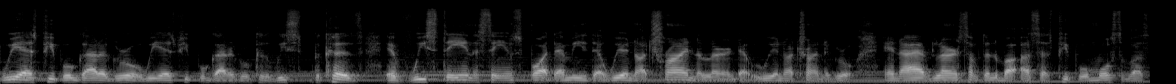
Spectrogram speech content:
we as people gotta grow. We as people gotta grow because we because if we stay in the same spot, that means that we're not trying to learn, that we're not trying to grow. And I have learned something about us as people. Most of us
